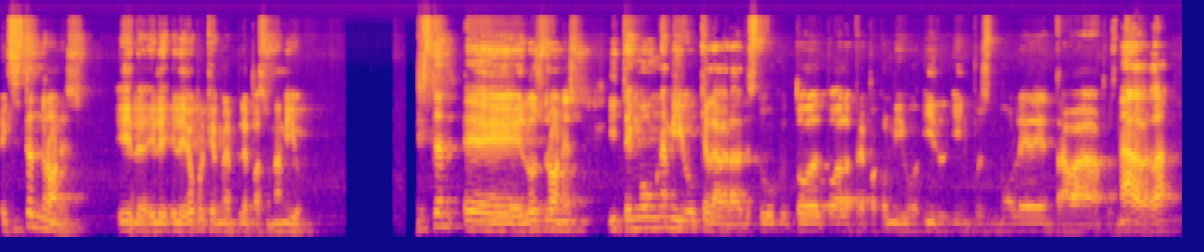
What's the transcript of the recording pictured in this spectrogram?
Existen drones, y le, y le- y le digo porque me, le pasó a un amigo. Existen eh, los drones y tengo un amigo que la verdad estuvo todo, toda la prepa conmigo y, y pues no le entraba pues nada, ¿verdad?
